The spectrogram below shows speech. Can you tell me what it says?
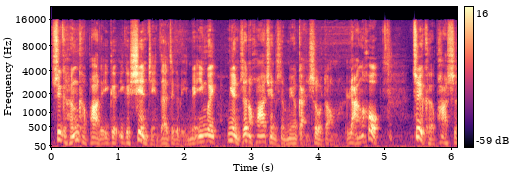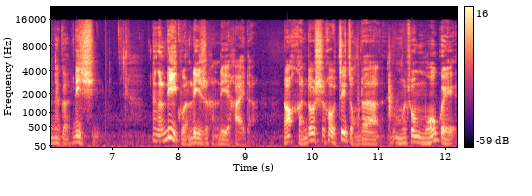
是一个很可怕的一个一个陷阱在这个里面，因为因为你真的花钱的时候没有感受到嘛。然后最可怕是那个利息，那个利滚利是很厉害的。然后很多时候这种的，我们说魔鬼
